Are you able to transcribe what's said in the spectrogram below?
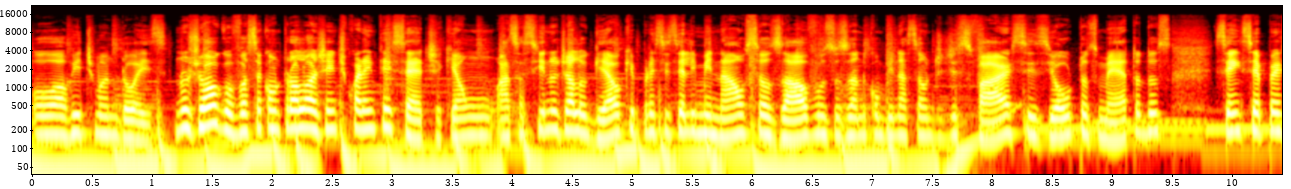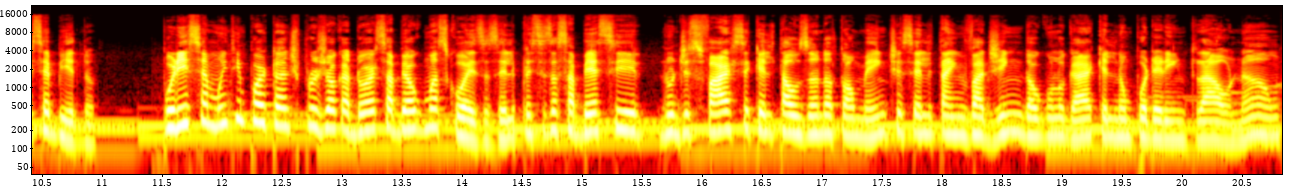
ou ao Hitman 2. No jogo, você controla o Agente 47, que é um assassino de aluguel que precisa eliminar os seus alvos usando combinação de disfarces e outros métodos sem ser percebido. Por isso é muito importante para o jogador saber algumas coisas. Ele precisa saber se no disfarce que ele está usando atualmente, se ele está invadindo algum lugar que ele não poderia entrar ou não.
